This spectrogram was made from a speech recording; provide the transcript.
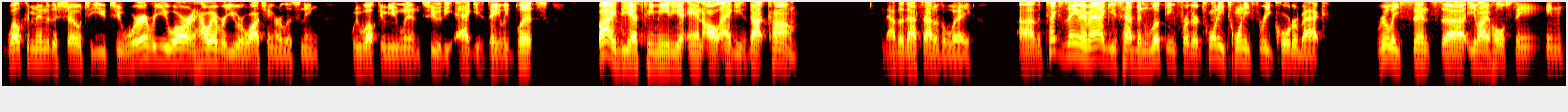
welcome into the show to YouTube, wherever you are and however you are watching or listening we welcome you into the Aggies Daily Blitz by DSP Media and allaggies.com. Now that that's out of the way, uh, the Texas A&M Aggies have been looking for their 2023 quarterback really since uh, Eli Holstein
